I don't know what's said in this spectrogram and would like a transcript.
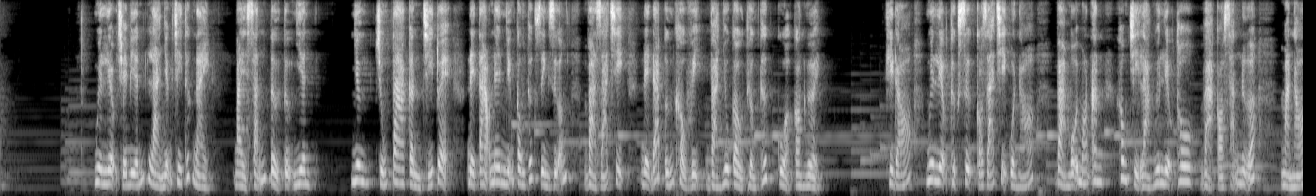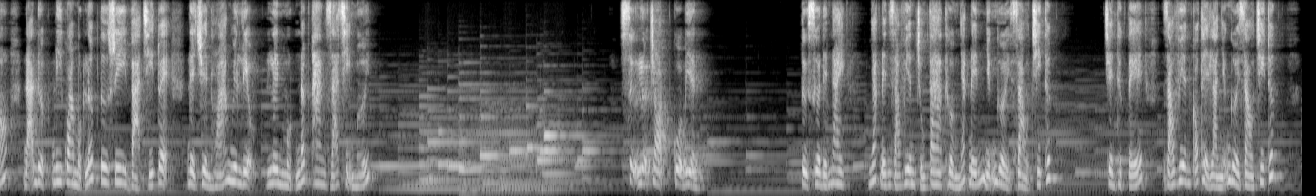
Nguyên liệu chế biến là những tri thức này, bày sẵn từ tự nhiên. Nhưng chúng ta cần trí tuệ để tạo nên những công thức dinh dưỡng và giá trị để đáp ứng khẩu vị và nhu cầu thưởng thức của con người. Khi đó, nguyên liệu thực sự có giá trị của nó và mỗi món ăn không chỉ là nguyên liệu thô và có sẵn nữa, mà nó đã được đi qua một lớp tư duy và trí tuệ để chuyển hóa nguyên liệu lên một nấc thang giá trị mới. Sự lựa chọn của biển. Từ xưa đến nay, nhắc đến giáo viên chúng ta thường nhắc đến những người giàu tri thức trên thực tế, giáo viên có thể là những người giàu tri thức,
